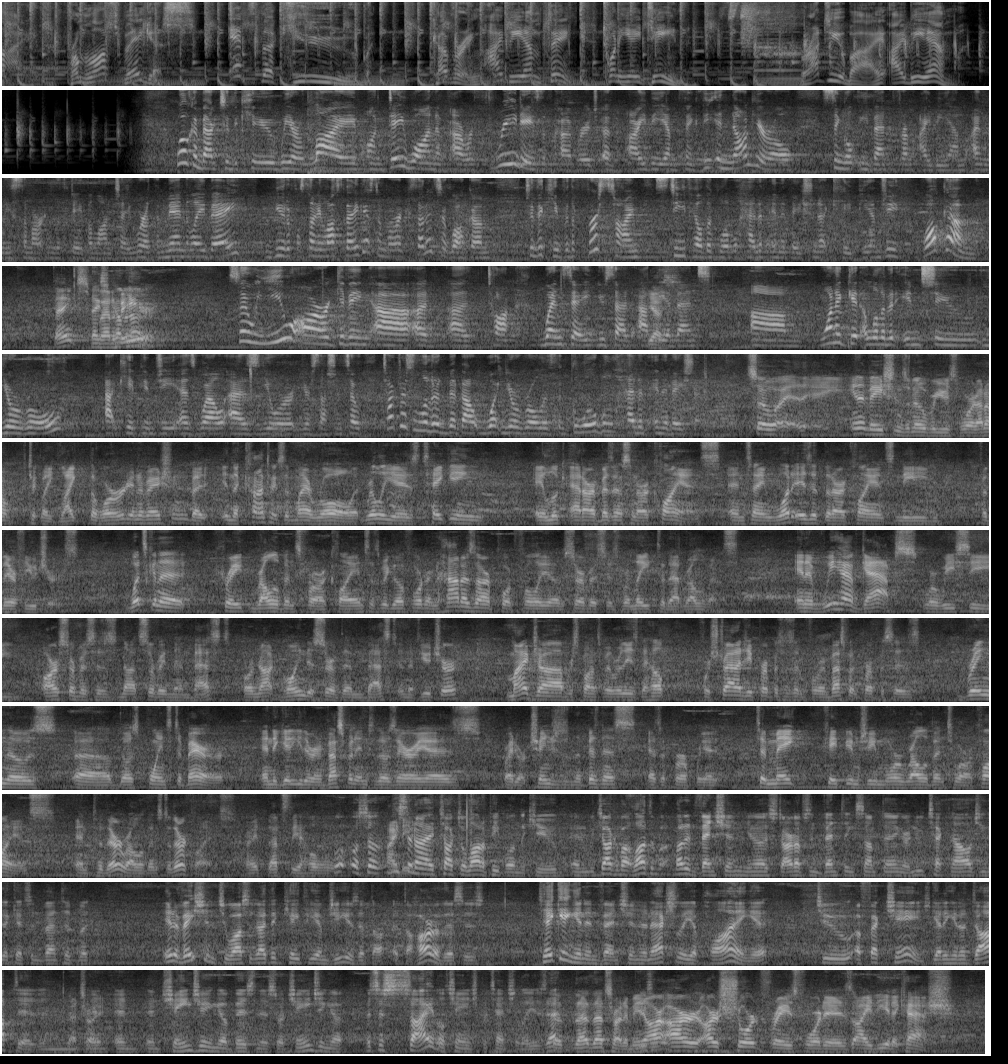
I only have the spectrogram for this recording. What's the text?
Live from Las Vegas, it's theCUBE. Covering IBM Think 2018. Brought to you by IBM. Welcome back to theCUBE. We are live on day one of our three days of coverage of IBM Think, the inaugural single event from IBM. I'm Lisa Martin with Dave Vellante. We're at the Mandalay Bay, beautiful sunny Las Vegas, and we're excited to welcome to theCUBE for the first time, Steve Hill, the Global Head of Innovation at KPMG. Welcome. Thanks, Thanks glad to be here. So you are giving a, a, a talk Wednesday, you said, at yes. the event. Um, Want to get a little bit into your role at KPMG as well as your, your session. So talk to us a little bit about what your role is, the Global Head of Innovation. So uh, innovation is an overused word. I don't particularly like the word innovation, but in the context of my role, it really is taking a look at our business and our clients and saying, what is it that our clients need for their futures? What's going to create relevance for our clients as we go forward, and how does our portfolio of services relate to that relevance? And if we have gaps where we see our services not serving them best, or not going to serve them best in the future, my job, responsibility is to help for strategy purposes and for investment purposes, bring those, uh, those points to bear, and to get either investment into those areas, right, or changes in the business as appropriate, to make KPMG more relevant to our clients, and to their relevance to their clients, right? That's the whole Well, well so idea. Lisa and I talked to a lot of people in theCUBE, and we talk about lots about invention, you know, startups inventing something, or new technology that gets invented, but innovation to us, and I think KPMG is at the, at the heart of this, is taking an invention and actually applying it to affect change, getting it adopted, and, That's right. and, and, and changing a business, or changing a, it's a societal change potentially, is that? That, that- that's right, I mean, our, our, our short phrase for it is idea to cash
